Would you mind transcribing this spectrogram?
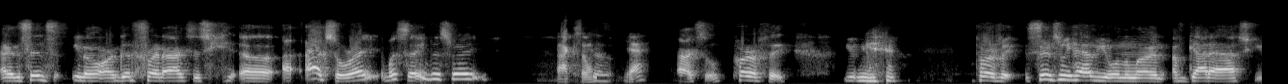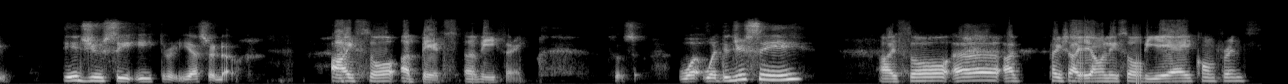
and since you know our good friend Axel, is uh, Axel, right? Am I saying this right? Axel. Yeah. Axel, perfect. You perfect. Since we have you on the line, I've got to ask you: Did you see E3? Yes or no? I saw a bit of E E3. So, so, what what did you see? I saw. Uh, I'm pretty sure I only saw the EA conference.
